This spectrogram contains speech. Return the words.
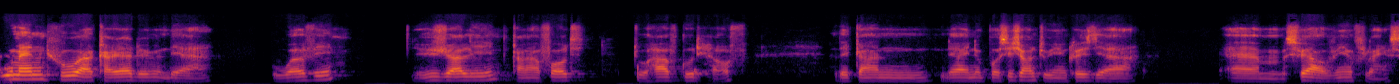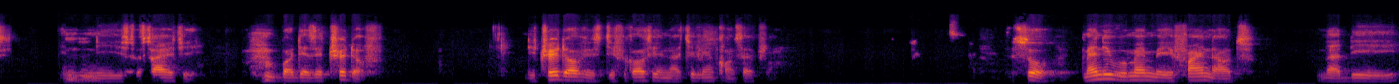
Women who are career driven, they are wealthy, usually can afford to have good health. They can they are in a position to increase their um, sphere of influence in mm-hmm. the society. but there's a trade-off. The trade-off is difficulty in achieving conception. So many women may find out that they,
